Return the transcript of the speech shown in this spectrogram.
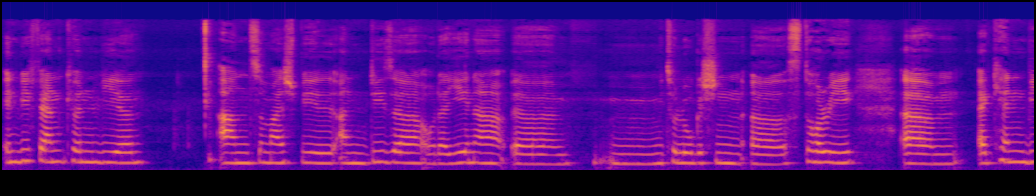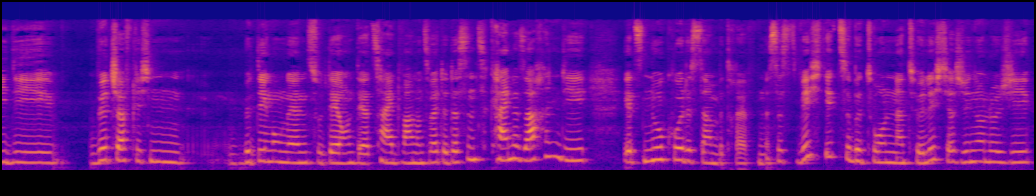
inwiefern können wir an zum Beispiel an dieser oder jener äh, mythologischen äh, Story ähm, erkennen, wie die wirtschaftlichen Bedingungen zu der und der Zeit waren und so weiter. Das sind keine Sachen, die jetzt nur Kurdistan betreffen. Es ist wichtig zu betonen natürlich, dass Genealogie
